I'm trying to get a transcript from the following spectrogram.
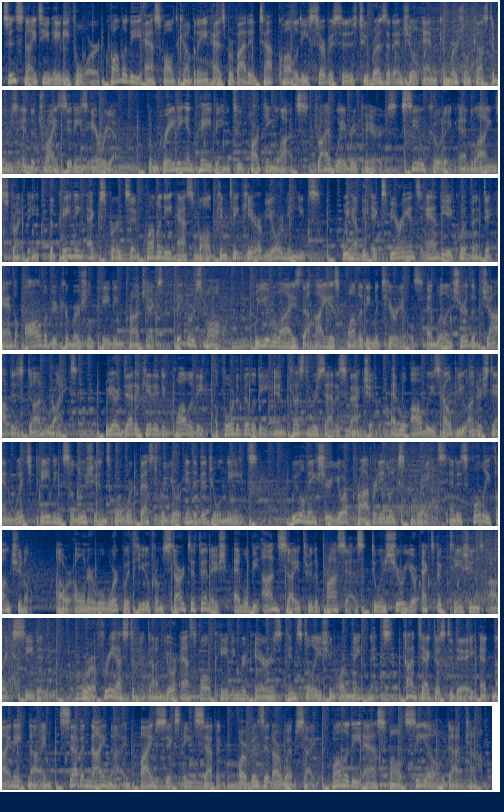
Since 1984, Quality Asphalt Company has provided top quality services to residential and commercial customers in the Tri Cities area. From grading and paving to parking lots, driveway repairs, seal coating, and line striping, the paving experts at Quality Asphalt can take care of your needs. We have the experience and the equipment to handle all of your commercial paving projects, big or small. We utilize the highest quality materials and will ensure the job is done right. We are dedicated to quality, affordability, and customer satisfaction, and will always help you understand which paving solutions will work best for your individual needs. We will make sure your property looks great and is fully functional. Our owner will work with you from start to finish and will be on site through the process to ensure your expectations are exceeded. For a free estimate on your asphalt paving repairs, installation, or maintenance, contact us today at 989 799 5687 or visit our website qualityasphaltco.com.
